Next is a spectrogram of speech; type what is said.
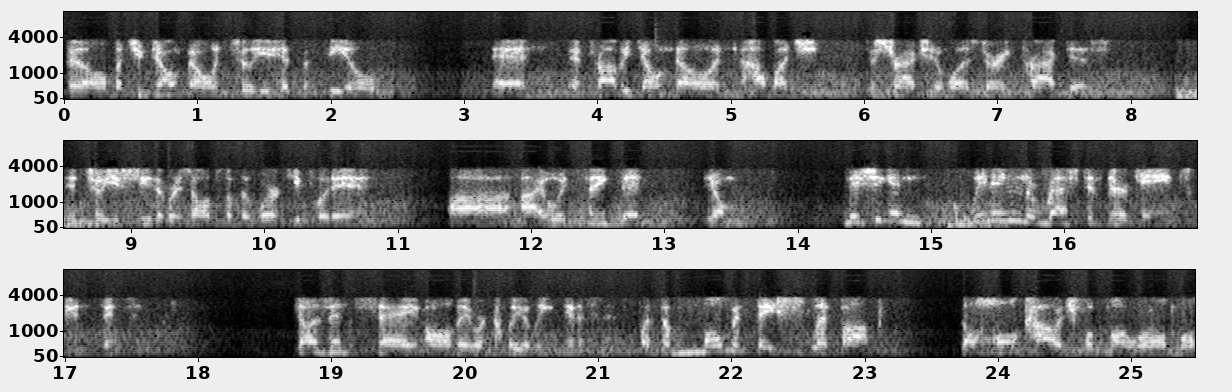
Bill, but you don't know until you hit the field, and and probably don't know and how much distraction it was during practice until you see the results of the work you put in. Uh, I would think that you know Michigan winning the rest of their games convincingly doesn't say, oh, they were clearly innocent. But the moment they slip up, the whole college football world will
